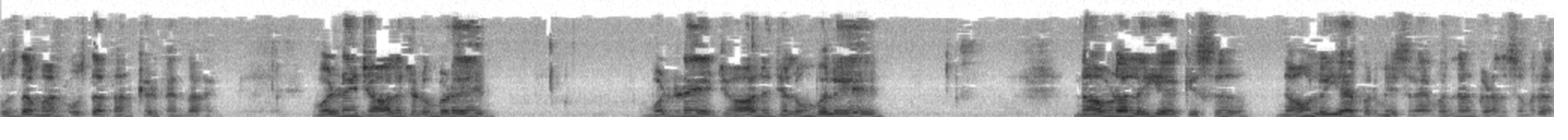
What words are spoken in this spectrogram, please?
ਉਸ ਦਾ ਮਨ ਉਸ ਦਾ ਤਨ ਖਿੜ ਪੈਂਦਾ ਹੈ। ਵਰਣੇ, ਝਾਲ, ਜਲੁੰਬੜੇ ਵੜੜੇ ਝਾਲ ਜਲੂੰ ਭਲੇ ਨਾਵੜਾ ਲਈਐ ਕਿਸ, ਨਾਉ ਲਈਐ ਪਰਮੇਸ਼ਰੈ ਵੰਨ ਗਣਨ ਸਮਰਤ।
